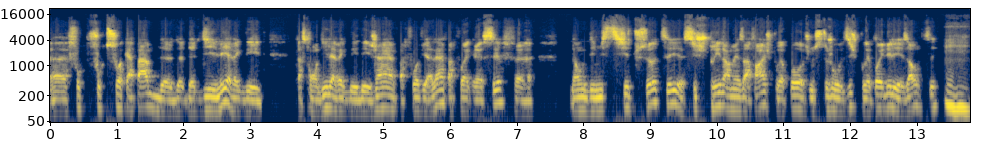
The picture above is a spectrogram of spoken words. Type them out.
Il faut, faut que tu sois capable de, de, dealer avec des... Parce qu'on deal avec des, des gens parfois violents, parfois agressifs. Donc, démystifier tout ça, tu sais, si je suis pris dans mes affaires, je pourrais pas, je me suis toujours dit, je pourrais pas aider les autres, tu sais. Mm-hmm.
